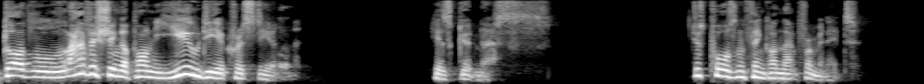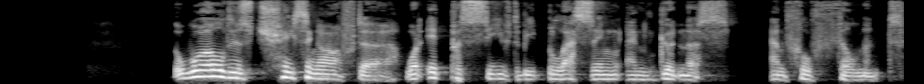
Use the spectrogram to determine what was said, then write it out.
God lavishing upon you, dear Christian his goodness. Just pause and think on that for a minute. The world is chasing after what it perceives to be blessing and goodness and fulfillment.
